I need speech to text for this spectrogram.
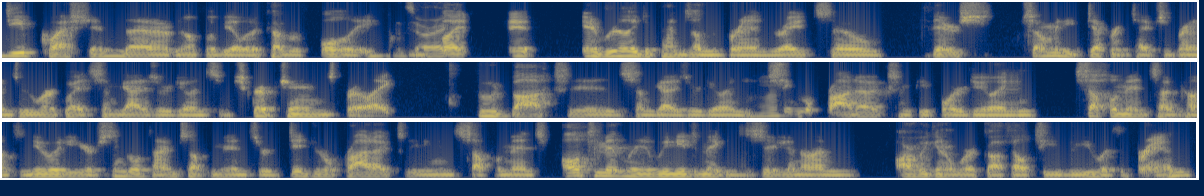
deep question that I don't know if we'll be able to cover fully. It's all right. But it it really depends on the brand, right? So there's so many different types of brands we work with. Some guys are doing subscriptions for like food boxes. Some guys are doing mm-hmm. single products. Some people are doing supplements on continuity or single time supplements or digital products leading into supplements. Ultimately, we need to make a decision on are we going to work off LTV with the brand?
